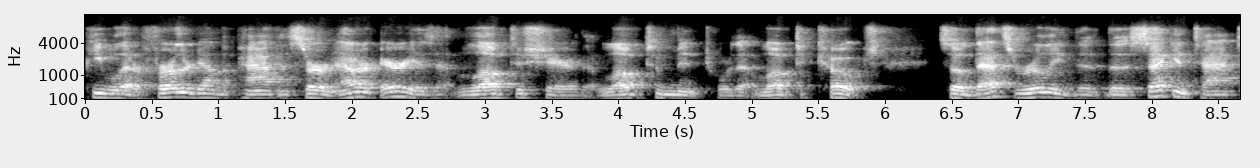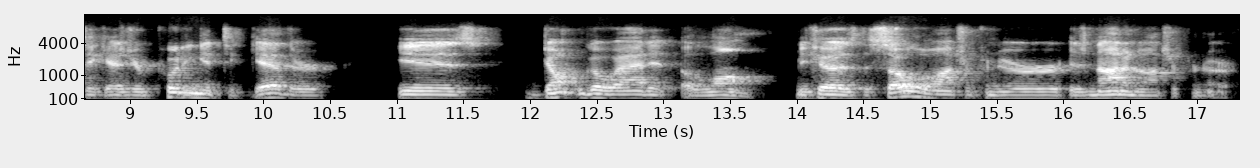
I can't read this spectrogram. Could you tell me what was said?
people that are further down the path in certain areas that love to share, that love to mentor, that love to coach. So that's really the the second tactic as you're putting it together is don't go at it alone because the solo entrepreneur is not an entrepreneur.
